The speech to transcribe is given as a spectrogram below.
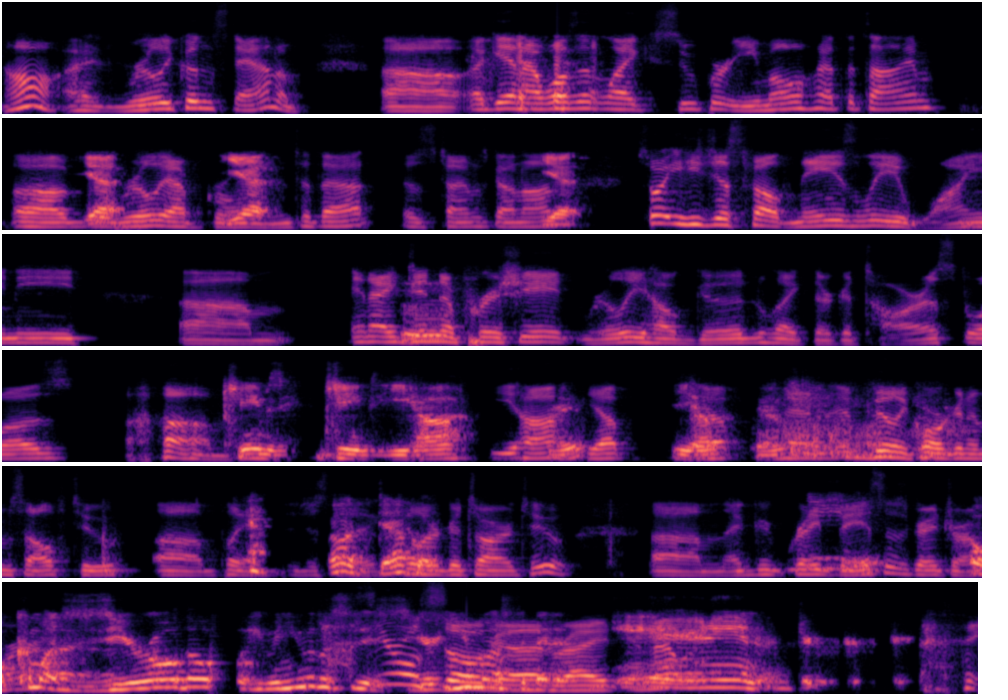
no, I really couldn't stand them. Uh, again, I wasn't like super emo at the time. Uh, Yeah. really, I've grown Yeah. into that as time's gone on. Yeah. So he just felt nasally, whiny, um, and I didn't appreciate really how good like their guitarist was. Um, James James Iha. Yeehaw, right? yep, Yeah. yep. yeah. And, and Billy Corgan himself too, um, played just Oh, a definitely. killer guitar too. Um, a good, great basses, great drummer. Oh come on, Zero though. When you listen to Zero's Zero, so you must have good, been right? And Yeah.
